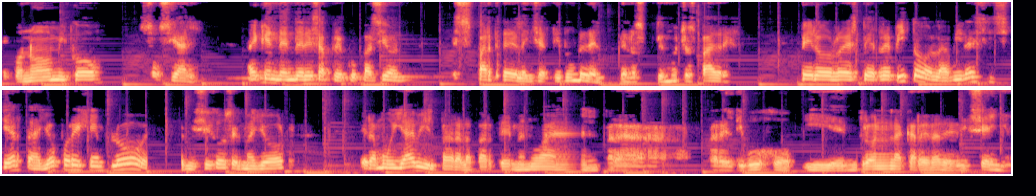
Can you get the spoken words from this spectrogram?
económico, social. Hay que entender esa preocupación, es parte de la incertidumbre de, los, muchos padres. Pero repito, la vida es incierta. Yo, por ejemplo, mis hijos, el mayor, era muy hábil para la parte manual, para el dibujo y entró en la carrera de diseño.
